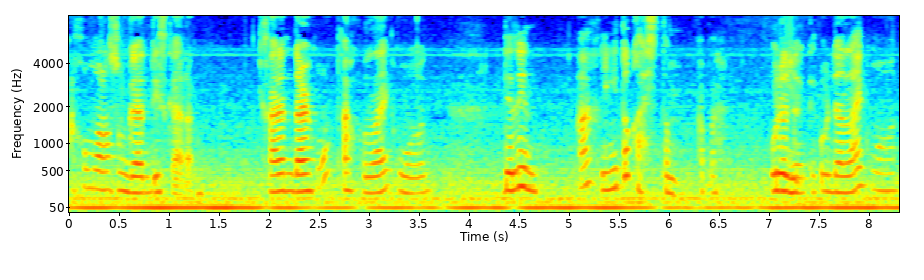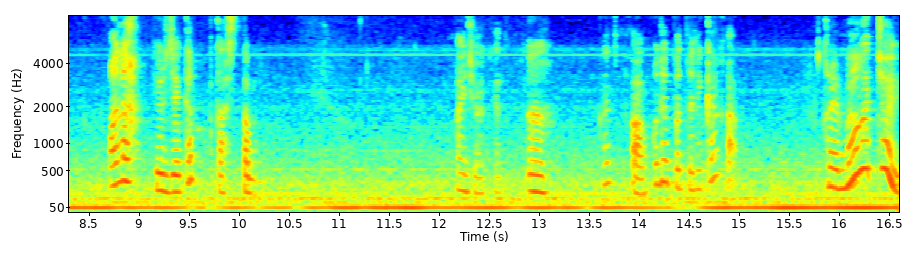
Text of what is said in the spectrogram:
Aku mau langsung ganti sekarang Kalian dark mode Aku like mode Delin. Ah? Yang itu custom. Apa? Udah Your jacket. udah like mode Mana? Your jacket custom. My jacket Ah, kan aku dapat dari kakak keren banget coy.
